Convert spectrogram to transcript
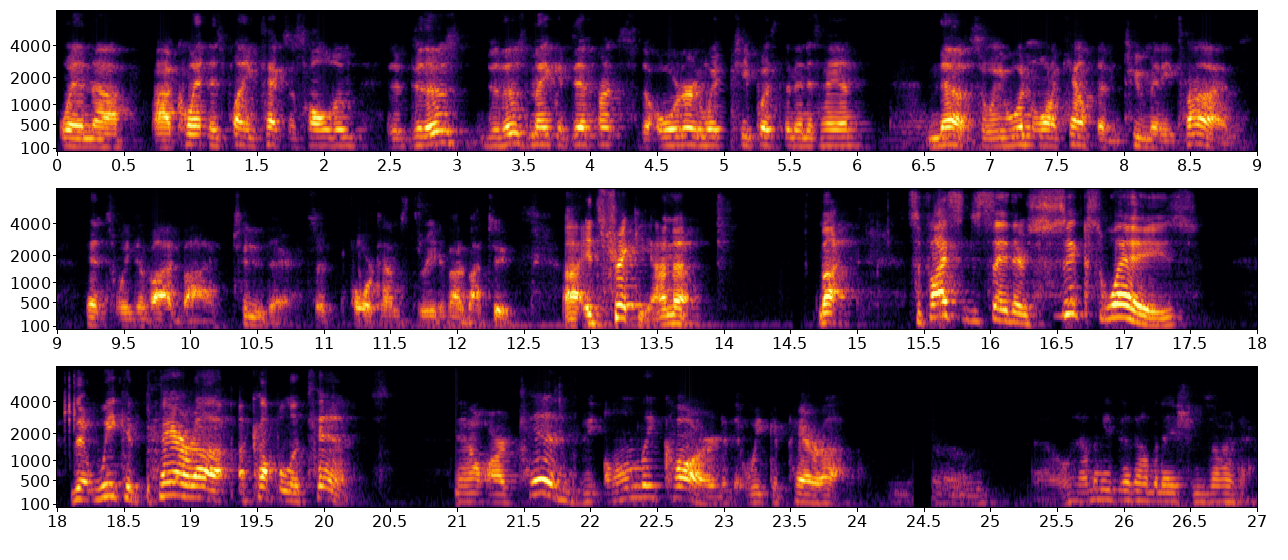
when uh, uh, Quentin is playing Texas Hold'em, do those do those make a difference? The order in which he puts them in his hand? No. So we wouldn't want to count them too many times. Hence, we divide by two there. So four times three divided by two. Uh, it's tricky, I know. But suffice it to say, there's six ways that we could pair up a couple of tens. Now, are tens the only card that we could pair up? No. How many denominations are there?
